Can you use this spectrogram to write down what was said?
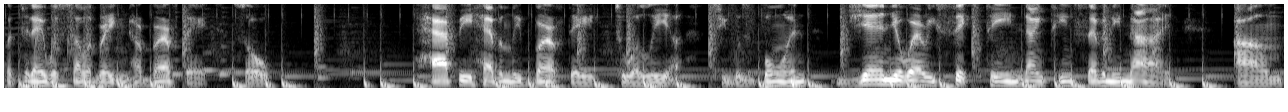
But today we're celebrating her birthday. So happy heavenly birthday to Aaliyah. She was born January 16, 1979. Um,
